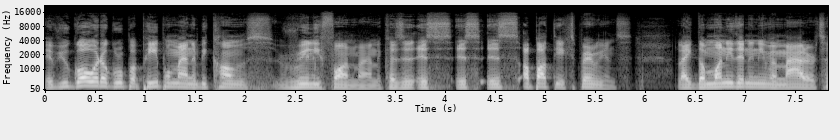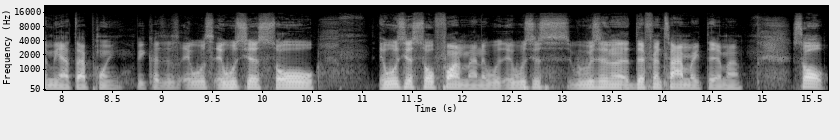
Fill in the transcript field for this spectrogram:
if you go with a group of people, man, it becomes really fun, man, because it, it's it's it's about the experience. Like the money didn't even matter to me at that point because it's, it was it was just so it was just so fun, man. It was it was just we was in a different time right there, man. So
